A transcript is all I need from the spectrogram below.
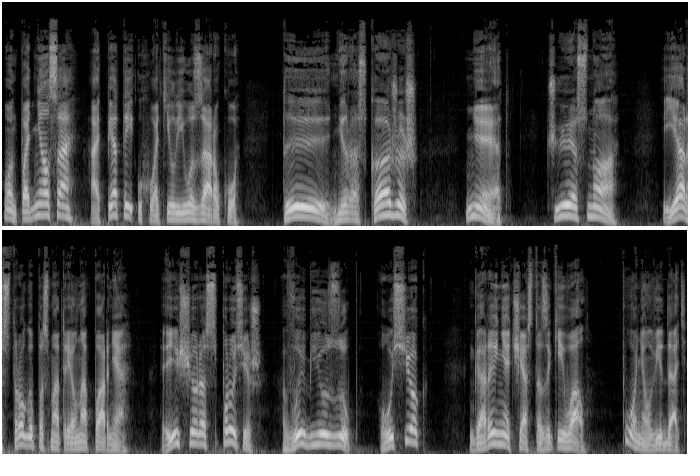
Он поднялся, а пятый ухватил его за руку. «Ты не расскажешь?» «Нет». «Честно?» Яр строго посмотрел на парня. «Еще раз спросишь, выбью зуб. Усек?» Горыня часто закивал. Понял, видать.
